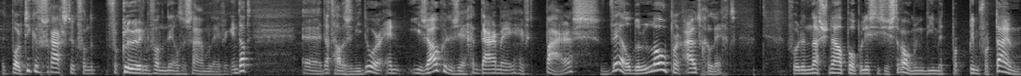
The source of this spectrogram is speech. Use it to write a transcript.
Het politieke vraagstuk van de verkleuring van de Nederlandse samenleving. En dat, eh, dat hadden ze niet door. En je zou kunnen zeggen, daarmee heeft Paars wel de loper uitgelegd voor de nationaal-populistische stroming die met Pim Fortuyn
